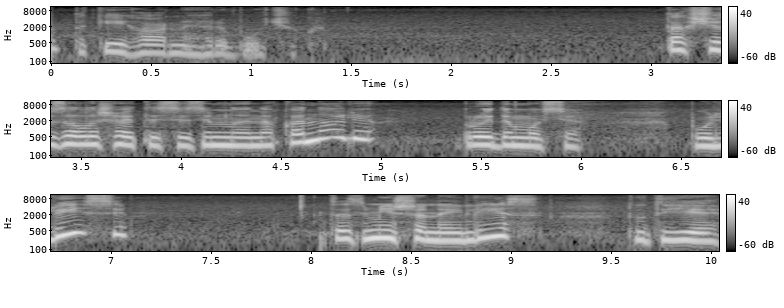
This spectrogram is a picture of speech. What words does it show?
Ось такий гарний грибочок. Так що залишайтеся зі мною на каналі, пройдемося по лісі. Це змішаний ліс. Тут є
